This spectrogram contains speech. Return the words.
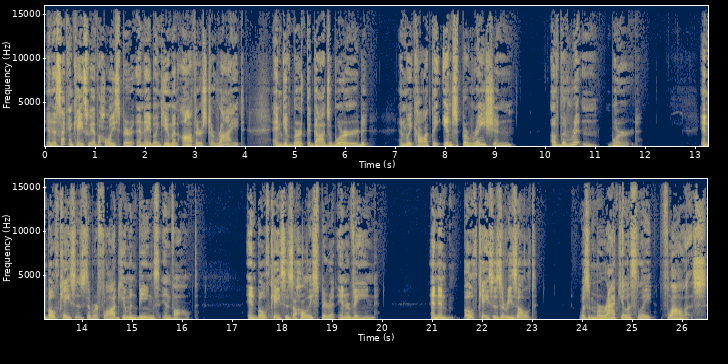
In the second case, we have the Holy Spirit enabling human authors to write and give birth to God's Word, and we call it the inspiration of the written Word. In both cases, there were flawed human beings involved. In both cases, the Holy Spirit intervened, and in both cases, the result was miraculously flawless.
